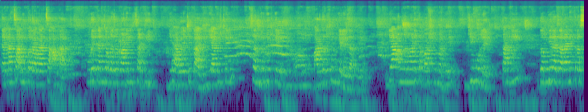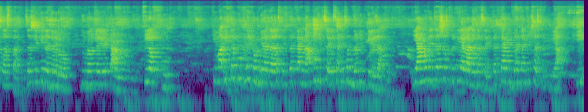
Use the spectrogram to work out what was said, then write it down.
त्यांना चालू करावयाचा आहार पुढे त्यांच्या वजन वाढीसाठी घ्यावयाची काळजी याविषयी संदर्भित केले मार्गदर्शन केले जाते. या अंगणवाडी तपासणीमध्ये जी मुले काही गंभीर आजाराने त्रस्त असतात जसे की हृदयरोग दुबकलेले टाळू क्लबफूट किंवा इतर कुठलेही गंभीर आजार असतील तर त्यांना पुढील सेवेसाठी संदर्भित केले जाते. यामध्ये जर शस्त्रक्रिया लागत असेल तर त्या विद्यार्थ्यांची शस्त्रक्रिया ही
